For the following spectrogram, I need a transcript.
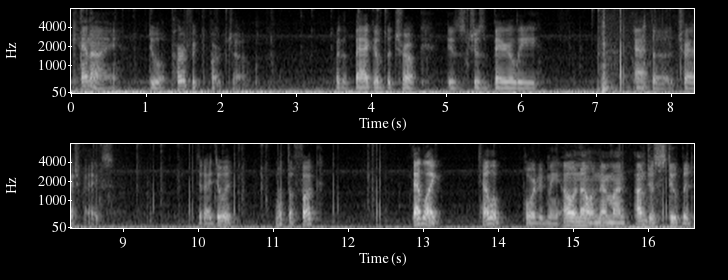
Can I do a perfect park job? Where the back of the truck is just barely at the trash bags. Did I do it? What the fuck? That like teleported me. Oh no, never mind. I'm just stupid.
